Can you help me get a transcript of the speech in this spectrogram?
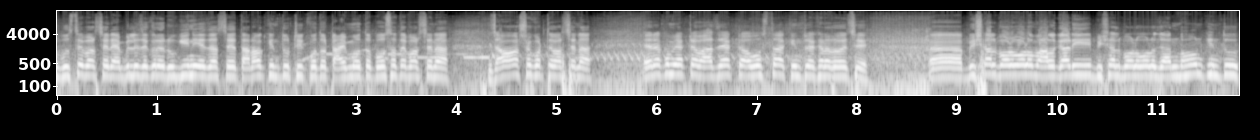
বুঝতে পারছেন অ্যাম্বুলেন্সে করে রুগী নিয়ে যাচ্ছে তারাও কিন্তু ঠিক মতো টাইম মতো পৌঁছাতে পারছে না যাওয়া আসা করতে পারছে না। এরকমই একটা বাজে একটা অবস্থা কিন্তু এখানে রয়েছে। বিশাল বড় বড় মালগাড়ি বিশাল বড় বড় যানবাহন কিন্তু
